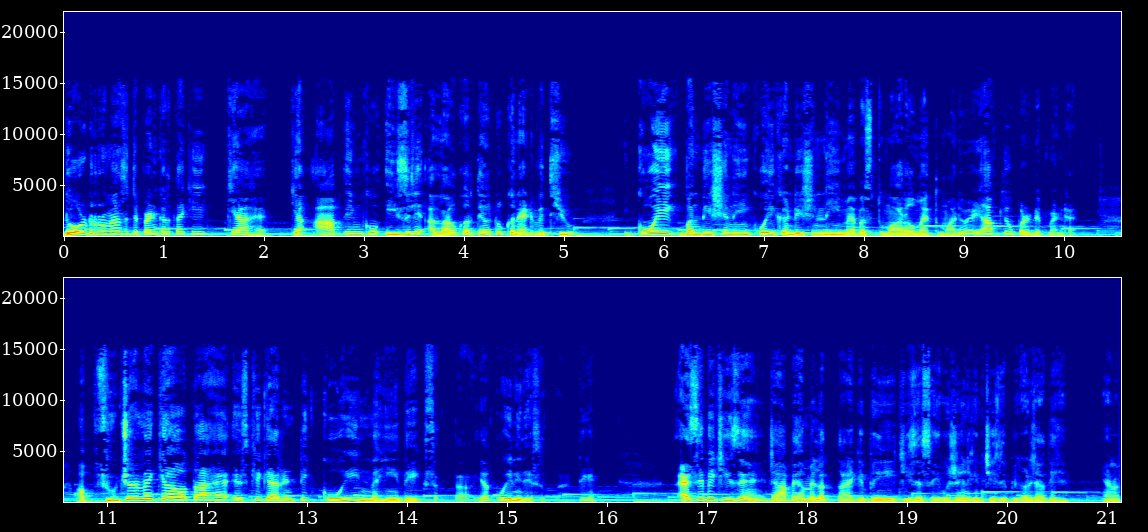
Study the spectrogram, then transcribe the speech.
door to romance depend करता है कि क्या है। क्या आप इनको इजिली अलाउ करते हो टू कनेक्ट विथ यू कोई बंदिशें नहीं, कोई कंडीशन नहीं, मैं बस तुम्हारा हूँ, मैं तुम्हारी हूँ आपके ऊपर डिपेंड है। अब फ्यूचर में क्या होता है, इसकी गारंटी कोई नहीं देख सकता या कोई नहीं दे सकता, ठीक है? ऐसी भी चीज़ें हैं जहाँ पे हमें लगता है कि भाई चीज़ें सही हो जाएँगी, लेकिन चीज़ें बिगड़ जाती हैं, है ना?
